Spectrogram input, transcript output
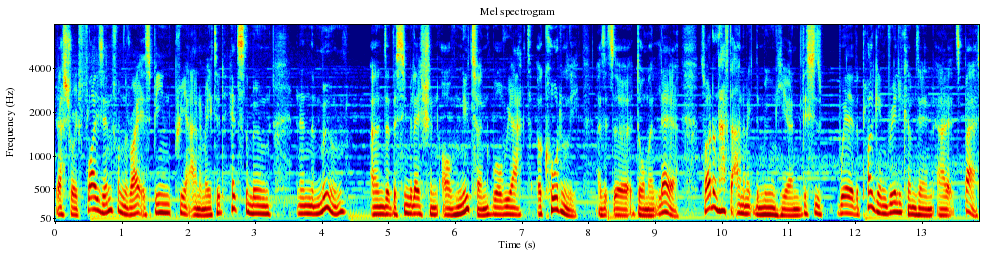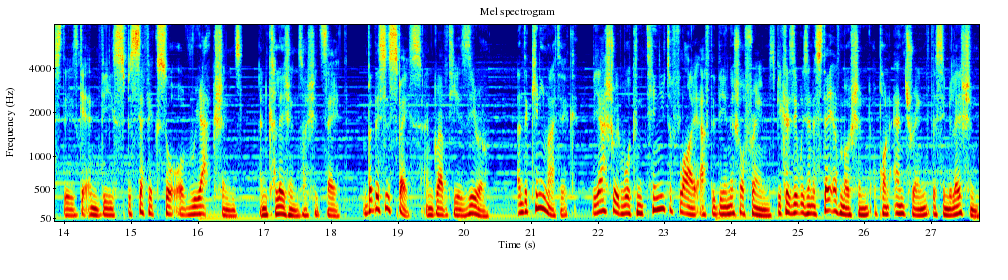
The asteroid flies in from the right, it's been pre-animated, hits the moon, and then the moon, under the simulation of Newton, will react accordingly as it's a dormant layer. So I don't have to animate the moon here, and this is where the plugin really comes in at its best, is getting these specific sort of reactions and collisions, I should say. But this is space, and gravity is zero. Under kinematic, the asteroid will continue to fly after the initial frames because it was in a state of motion upon entering the simulation.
